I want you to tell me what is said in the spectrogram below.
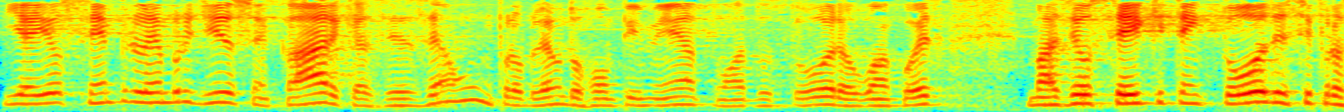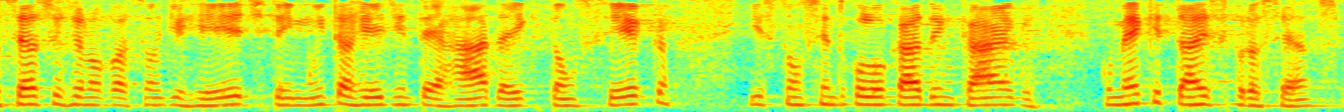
E aí eu sempre lembro disso. É claro que às vezes é um problema do rompimento, um adutor, alguma coisa, mas eu sei que tem todo esse processo de renovação de rede, tem muita rede enterrada aí que estão seca e estão sendo colocadas em carga. Como é que está esse processo?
